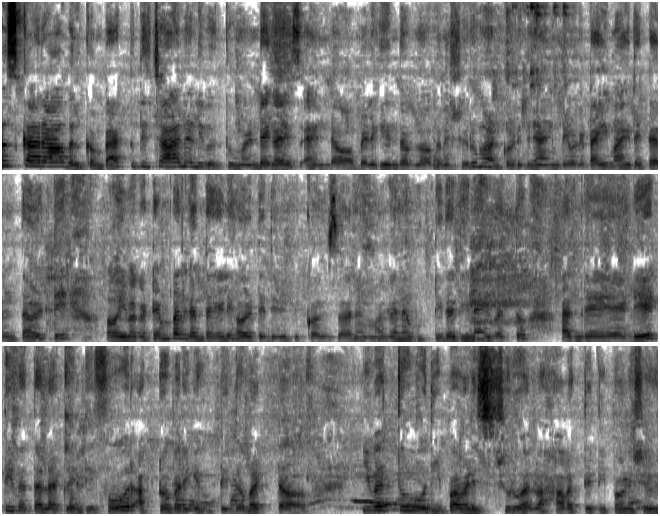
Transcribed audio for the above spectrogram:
ನಮಸ್ಕಾರ welcome back to the channel ಇವತ್ತು ಮಂಡೇ ಗೈಸ್ ಆ್ಯಂಡ್ ಬೆಳಗ್ಗೆಯಿಂದ ವ್ಲಾಗನ್ನು ಶುರು ಮಾಡ್ಕೊಂಡಿದ್ದೀನಿ. ಆ್ಯಂಡ್ ಇವಾಗ ಟೈಮ್ ಆಗಿದೆ ಟೆನ್ ತರ್ಟಿ ಇವಾಗ ಟೆಂಪಲ್ಗೆ ಅಂತ ಹೇಳಿ ಹೊರಟಿದ್ದೀವಿ ಬಿಕಾಸ್ ನನ್ನ ಮಗನ ಹುಟ್ಟಿದ ದಿನ ಇವತ್ತು. ಅಂದರೆ ಡೇಟ್ ಇವತ್ತಲ್ಲ ಟ್ವೆಂಟಿ ಫೋರ್ ಅಕ್ಟೋಬರಿಗೆ ಹುಟ್ಟಿದ್ದು ಬಟ್ ಇವತ್ತು ದೀಪಾವಳಿ ಶುರು ಅಲ್ವಾ? ಅವತ್ತೇ ದೀಪಾವಳಿ ಶುರು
